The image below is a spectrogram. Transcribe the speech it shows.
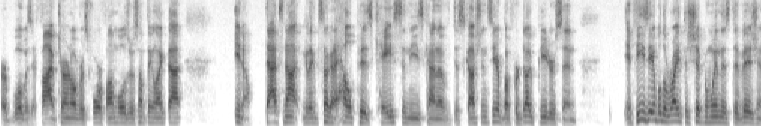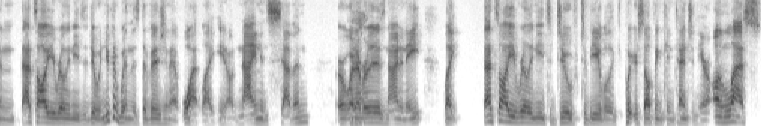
or what was it, five turnovers, four fumbles or something like that you know that's not that's not going to help his case in these kind of discussions here. But for Doug Pederson, if he's able to right the ship and win this division, that's all you really need to do. And you could win this division at what, like you know, nine and seven or whatever it is, nine and eight. Like that's all you really need to do to be able to put yourself in contention here, unless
